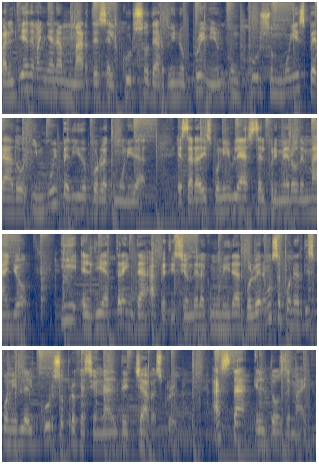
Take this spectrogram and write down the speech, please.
Para el día de mañana martes el curso de Arduino Premium, un curso muy esperado y muy pedido por la comunidad. Estará disponible hasta el primero de mayo y el día 30 a petición de la comunidad volveremos a poner disponible el curso profesional de JavaScript hasta el 2 de mayo.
